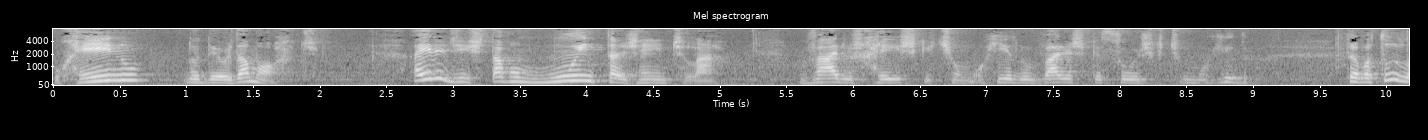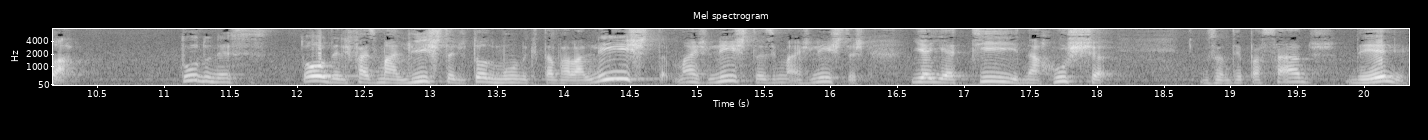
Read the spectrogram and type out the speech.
o reino do deus da morte. Aí ele diz: estavam muita gente lá, vários reis que tinham morrido, várias pessoas que tinham morrido, estava tudo lá, tudo nesse todo, ele faz uma lista de todo mundo que estava lá, lista, mais listas e mais listas. E aí Yati, Narusha, os antepassados dele,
